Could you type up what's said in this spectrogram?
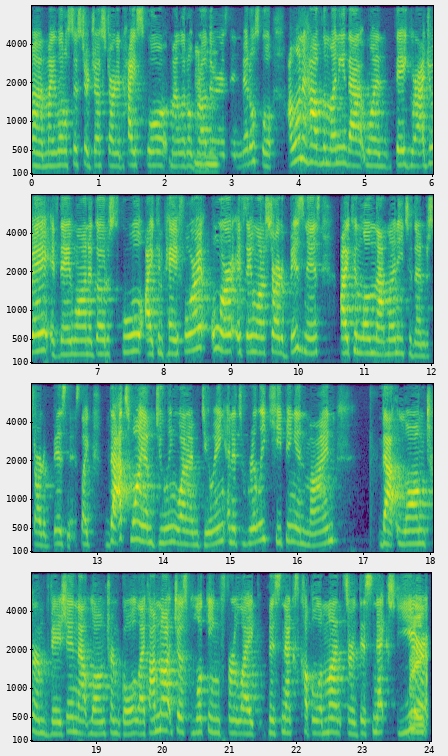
um, my little sister just started high school my little brother mm-hmm. is in middle school. I want to have the money that when they graduate if they want to go to school i can pay for it. Or if they want to start a business i can loan that money to them to start a business. Like that's why i'm doing what i'm doing. And it's really keeping in mind that long-term vision that long-term goal. Like i'm not just looking for like this next couple of months or this next year. Right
